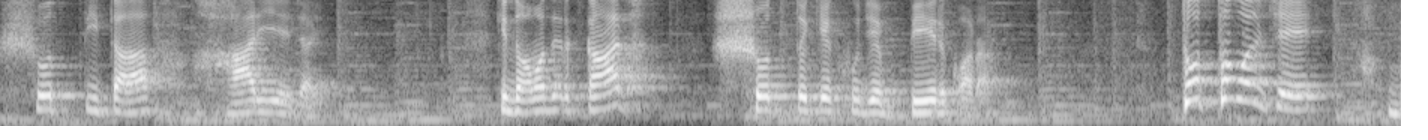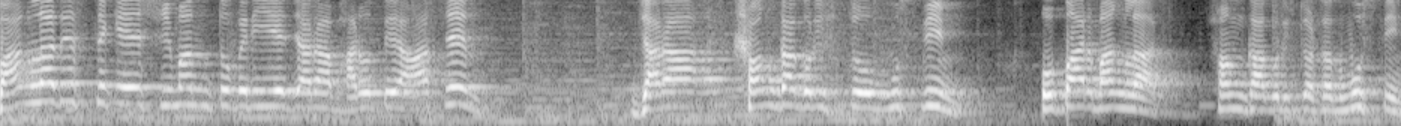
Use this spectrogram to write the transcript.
সত্যিটা হারিয়ে যায়। কিন্তু আমাদের কাজ সত্যকে খুঁজে বের করা। তথ্য বলছে, বাংলাদেশ থেকে সীমান্ত পেরিয়ে যারা ভারতে আসেন, যারা সংখ্যাগরিষ্ঠ মুসলিম, ওপার বাংলার সংখ্যাগরিষ্ঠ অর্থাৎ মুসলিম,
